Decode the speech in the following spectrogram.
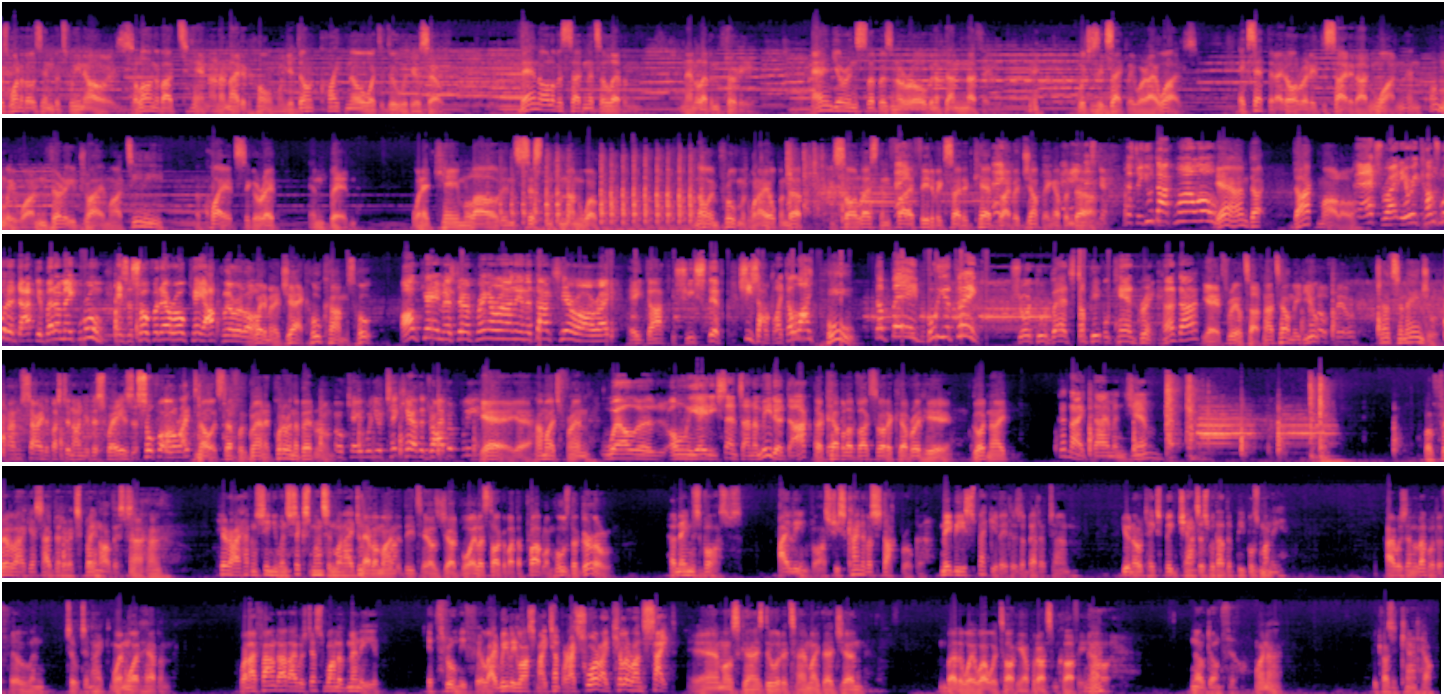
Was one of those in between hours, along about 10 on a night at home when you don't quite know what to do with yourself. Then all of a sudden it's 11, and then 11:30, and you're in slippers and a robe and have done nothing, which is exactly where I was, except that I'd already decided on one and only one very dry martini, a quiet cigarette, and bed. When it came loud, insistent, and unwelcome. No improvement when I opened up saw less than five feet of excited cab driver jumping up and down. Mister, mister, you Doc Marlowe? Yeah, I'm Doc. Doc Marlowe. That's right. Here he comes with a Doc. You better make room. Is the sofa there okay? I'll clear it Oh, off. wait a minute, Jack. Who comes? Who? Okay, mister. Bring her on in. The Doc's here, all right. Hey, Doc, she's stiff. She's out like a light. Who? The babe. Who do you think? Sure too bad some people can't drink, huh, Doc? Yeah, it's real tough. Now tell me, do you. Hello, Phil. Judson Angel. I'm sorry to bust in on you this way. Is the sofa all right? No, it's stuffed with granite. Put her in the bedroom. Okay, will you take care of the driver, please? Yeah, yeah. How much, friend? Well, uh, only 80 cents on the meter, Doc. A couple of bucks ought to cover it here. Good night. Good night, Diamond Jim. Well, Phil, I guess I'd better explain all this. Uh huh. Here, I haven't seen you in six months, and when I do. Never mind the details, Judd boy. Let's talk about the problem. Who's the girl? Her name's Voss. Eileen Voss. She's kind of a stockbroker. Maybe speculator's a better term. You know, takes big chances with other people's money. I was in love with her, Phil, until tonight. When what happened? When I found out I was just one of many, it, it threw me, Phil. I really lost my temper. I swore I'd kill her on sight. Yeah, most guys do at a time like that, Judd. And by the way, while we're talking, I'll put on some coffee, No. huh? No, don't, Phil. Why not? Because it can't help.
